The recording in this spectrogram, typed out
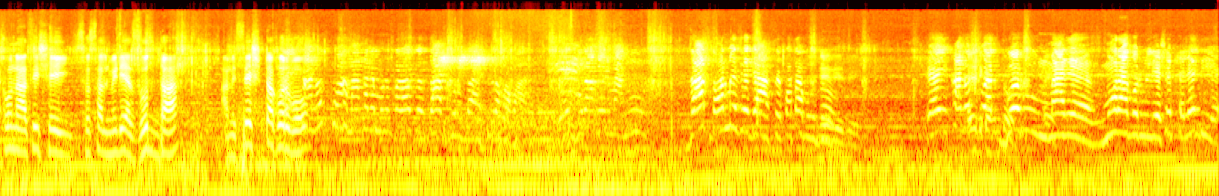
এখন আছি সেই সোশ্যাল মিডিয়া যোদ্ধা। আমি চেষ্টা করব এই কানত কুয়ো আমার কাছে মনে করো যে জাত ধর্ম ছিল বাবা। এই গ্রামের মানুষ জাত ধর্মে আছে কথা বুঝো এই কানত এই কুয়ার গরু মারে মরা গরু এসে ফেলে দিয়ে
